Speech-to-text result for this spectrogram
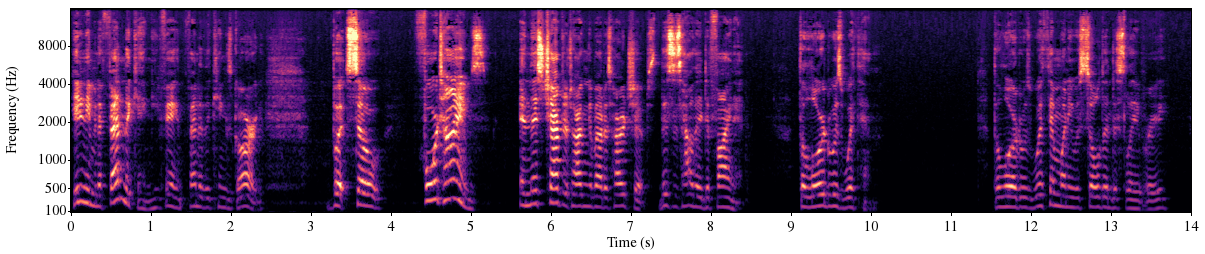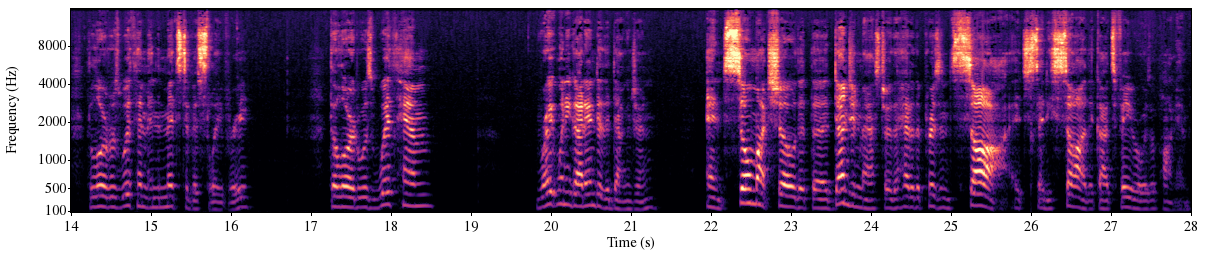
he didn't even offend the king, he offended the king's guard. But so, four times in this chapter talking about his hardships, this is how they define it the Lord was with him. The Lord was with him when he was sold into slavery. The Lord was with him in the midst of his slavery. The Lord was with him right when he got into the dungeon. And so much so that the dungeon master, the head of the prison, saw it said he saw that God's favor was upon him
